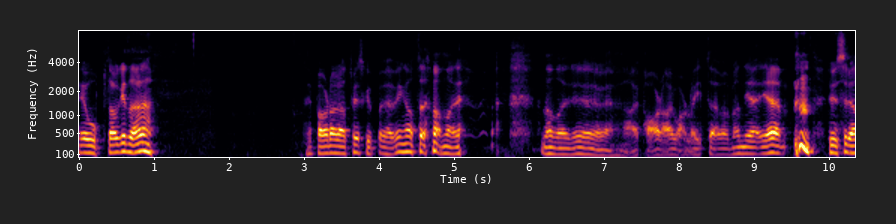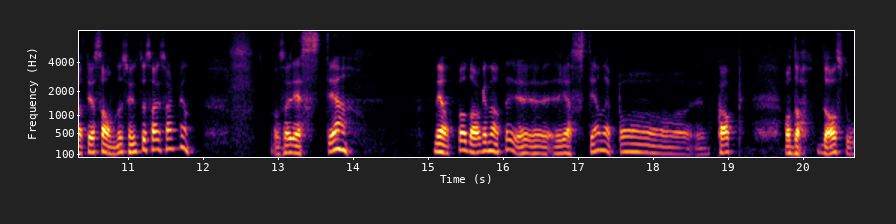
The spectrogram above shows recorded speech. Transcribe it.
Jeg oppdaget det et par dager etter vi skulle på øving, at han der, den der ja, Et par dager var det ikke, men jeg, jeg husker at jeg savnet synthesizeren min. Og så reiste jeg nedpå dagen etter. eh, Reiste jeg nedpå Kapp. Og da, da sto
